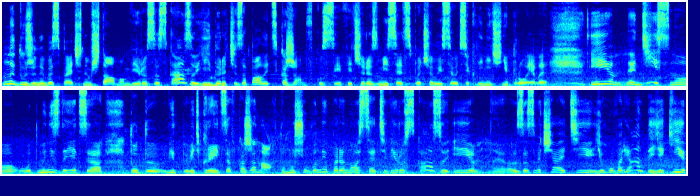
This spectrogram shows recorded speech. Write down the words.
не дуже небезпечним штамом вірусу сказу. Їй, до речі, запалець кажан вкусив, і через місяць почалися оці клінічні прояви. І е, дійсно, от мені здається, тут е, відповідь криється в кажанах, тому що вони переносять вірус сказу, і е, зазвичай ті його варіанти, які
